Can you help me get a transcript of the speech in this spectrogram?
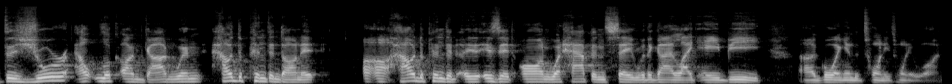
does your outlook on Godwin, how dependent on it, uh, uh how dependent is it on what happens, say, with a guy like AB uh, going into 2021?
